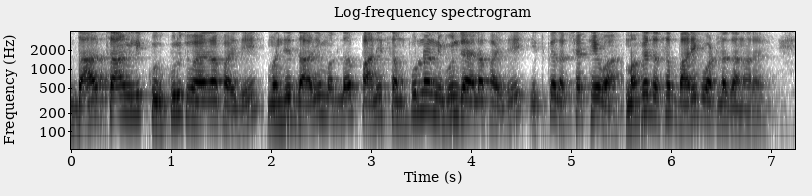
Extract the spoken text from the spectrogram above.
डाळ चांगली कुरकुरीत व्हायला पाहिजे म्हणजे डाळीमधलं पाणी संपूर्ण निघून जायला पाहिजे इतकं लक्षात ठेवा. मगच असं बारीक वाटलं जाणार आहे.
